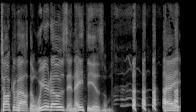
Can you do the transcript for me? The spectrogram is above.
talk about the weirdos in atheism. hey,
